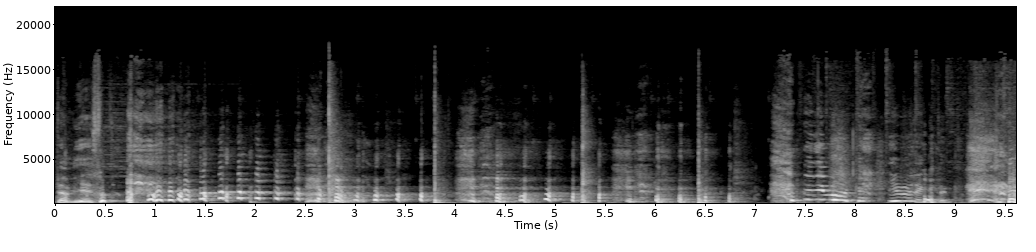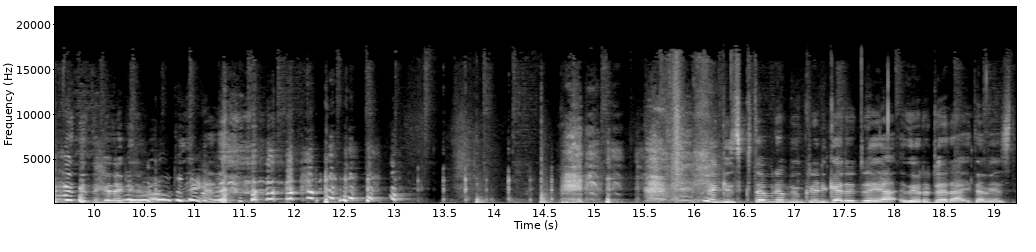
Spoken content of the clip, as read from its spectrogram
tam jest No nie mogę, nie będę tego, tego nagrywał, nie będę. Jak jest kto robił królika Rogera, Rogera i tam jest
